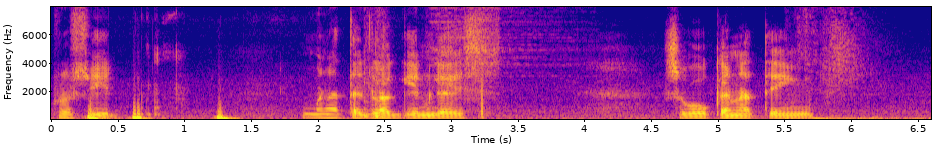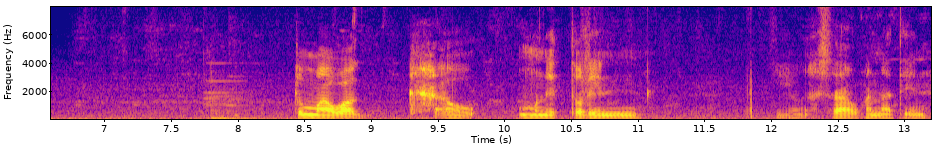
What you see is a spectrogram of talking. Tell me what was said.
Proceed. Manatag login guys. Subukan nating tumawag o monitorin yung asawa natin?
